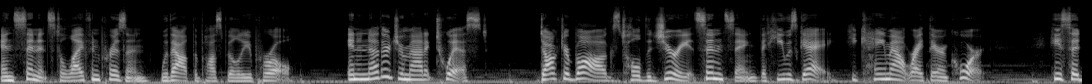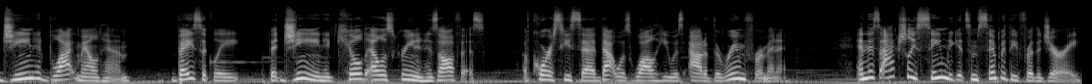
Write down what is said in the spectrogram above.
and sentenced to life in prison without the possibility of parole. In another dramatic twist, Dr. Boggs told the jury at sentencing that he was gay. He came out right there in court. He said Gene had blackmailed him, basically, that Gene had killed Ellis Green in his office. Of course, he said that was while he was out of the room for a minute. And this actually seemed to get some sympathy for the jury.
